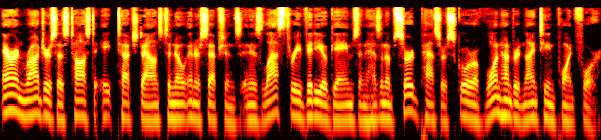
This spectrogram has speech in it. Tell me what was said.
Aaron Rodgers has tossed to 8 touchdowns to no interceptions in his last three video games and has an absurd passer score of 119.4.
